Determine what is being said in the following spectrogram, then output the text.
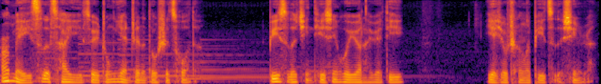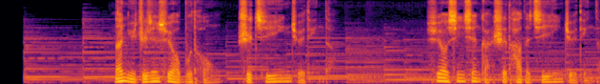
而每一次的猜疑最终验证的都是错的。彼此的警惕性会越来越低，也就成了彼此的信任。男女之间需要不同，是基因决定的；需要新鲜感，是他的基因决定的；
